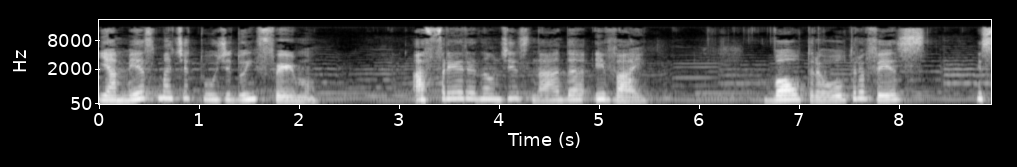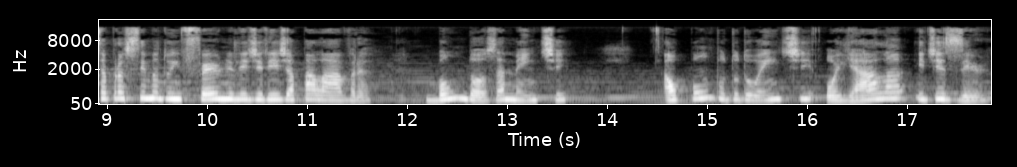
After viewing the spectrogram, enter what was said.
e a mesma atitude do enfermo. A freira não diz nada e vai. Volta outra vez e se aproxima do enfermo e lhe dirige a palavra, bondosamente, ao ponto do doente olhá-la e dizer:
